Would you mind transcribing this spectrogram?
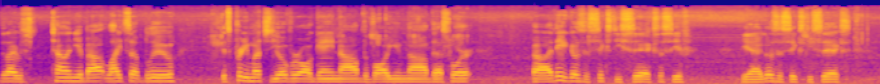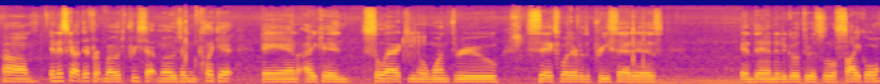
that I was telling you about, lights up blue. It's pretty much the overall gain knob, the volume knob, that sort. Uh, I think it goes to 66. Let's see if, yeah, it goes to 66. Um, and it's got different modes, preset modes. I can click it and I can select, you know, 1 through 6, whatever the preset is. And then it'll go through its little cycle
